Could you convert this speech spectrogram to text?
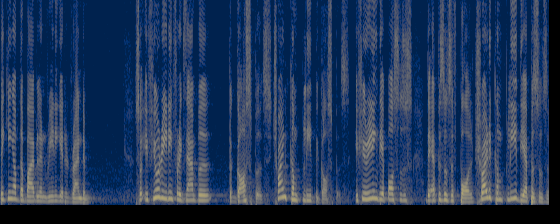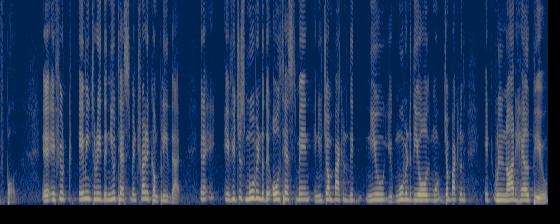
picking up the Bible and reading it at random. So if you're reading, for example, the Gospels, try and complete the Gospels. If you're reading the apostles, the epistles of Paul, try to complete the epistles of Paul. Eh, if you're aiming to read the New Testament, try to complete that. You know, if you just move into the Old Testament and you jump back into the New, you move into the Old, jump back into the, it will not help you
